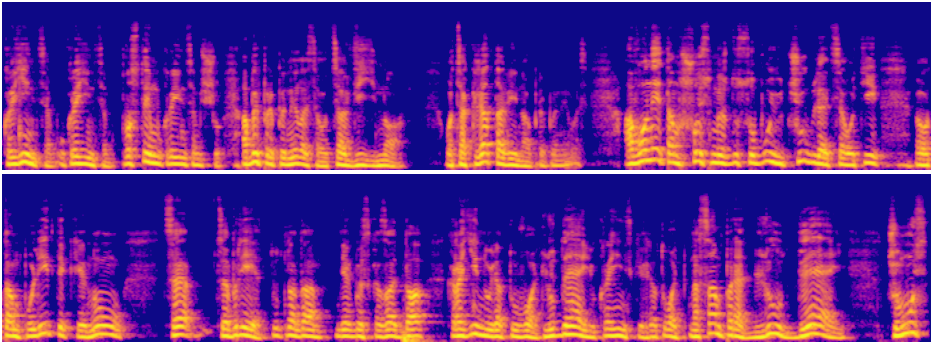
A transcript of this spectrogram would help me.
Українцям, українцям, простим українцям що? Аби припинилася оця війна. Оця клята війна припинилась. А вони там щось між собою чубляться, оті там політики. Ну, це, це бред. Тут треба, як би сказати, да, країну рятувати, людей українських рятувати. Насамперед, людей. Чомусь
